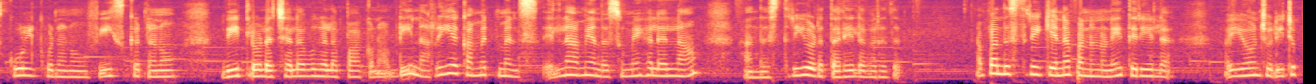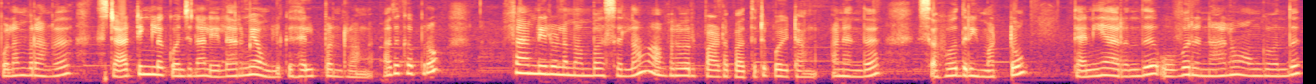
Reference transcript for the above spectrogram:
ஸ்கூலுக்கு விடணும் ஃபீஸ் கட்டணும் வீட்டில் உள்ள செலவுகளை பார்க்கணும். அப்படி நிறைய கமிட்மெண்ட்ஸ் எல்லாமே அந்த சுமைகள் எல்லாம் அந்த ஸ்திரீயோட தலையில் வருது. அப்போ அந்த ஸ்திரீக்கு என்ன பண்ணணுன்னே தெரியல. ஐயோன்னு சொல்லிட்டு புலம்புறாங்க. ஸ்டார்டிங்கில் கொஞ்ச நாள் எல்லாருமே அவங்களுக்கு ஹெல்ப் பண்ணுறாங்க அதுக்கப்புறம் ஃபேமிலியில் உள்ள மெம்பர்ஸ் எல்லாம் அவரவர் பாட பார்த்துட்டு போயிட்டாங்க. ஆனால் இந்த சகோதரி மட்டும் தனியாக இருந்து ஒவ்வொரு நாளும் அவங்க வந்து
